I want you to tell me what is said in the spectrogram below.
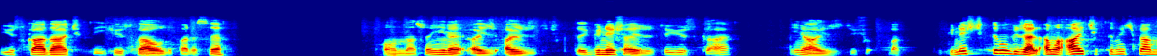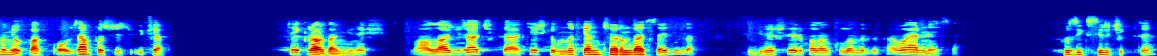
100k daha çıktı. 200k oldu parası. Ondan sonra yine ay, ay çıktı. Güneş ay özütü 100k. Yine ay yüzü. Şu, bak güneş çıktı mı güzel ama ay çıktı mı hiçbir anlamı yok. Bak o Zenpa süresi 3'e. Tekrardan güneş. Vallahi güzel çıktı ha. Keşke bunları kendi çarımda açsaydım da. Şu güneşleri falan kullanırdık ama her neyse. Hız iksiri çıktı.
